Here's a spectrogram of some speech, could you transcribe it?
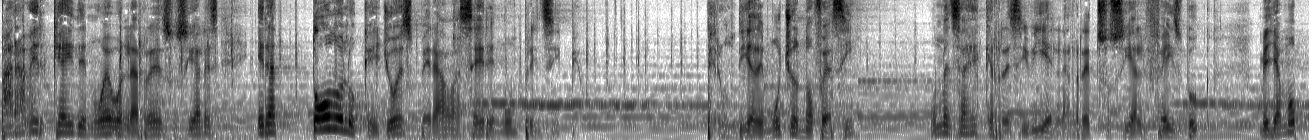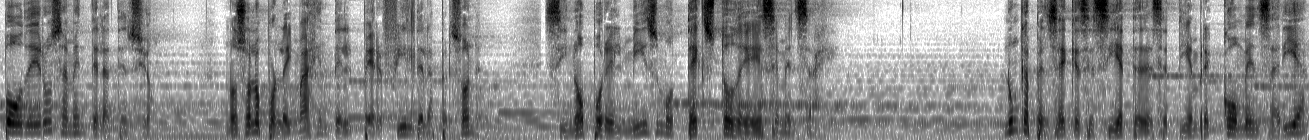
para ver qué hay de nuevo en las redes sociales era todo lo que yo esperaba hacer en un principio. Pero un día de muchos no fue así. Un mensaje que recibí en la red social Facebook me llamó poderosamente la atención, no solo por la imagen del perfil de la persona, sino por el mismo texto de ese mensaje. Nunca pensé que ese 7 de septiembre comenzaría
